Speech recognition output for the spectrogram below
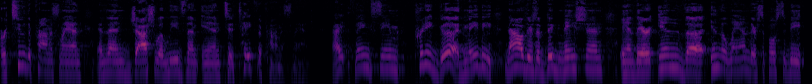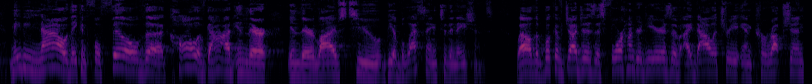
or to the promised land, and then Joshua leads them in to take the promised land. Right? Things seem pretty good. Maybe now there's a big nation and they're in the, in the land they're supposed to be. Maybe now they can fulfill the call of God in their, in their lives to be a blessing to the nations. Well, the book of Judges is 400 years of idolatry and corruption,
